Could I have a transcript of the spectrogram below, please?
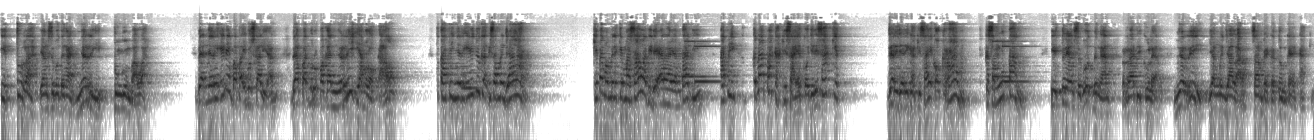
itulah yang disebut dengan nyeri punggung bawah. Dan nyeri ini Bapak Ibu sekalian dapat merupakan nyeri yang lokal, tetapi nyeri ini juga bisa menjalar. Kita memiliki masalah di daerah yang tadi, tapi kenapa kaki saya kok jadi sakit? Jari-jari kaki saya kok kram, kesemutan. Itu yang disebut dengan radikuler nyeri yang menjalar sampai ke tungkai kaki.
